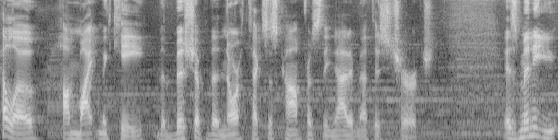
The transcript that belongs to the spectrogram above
Hello, I'm Mike McKee, the Bishop of the North Texas Conference of the United Methodist Church. As many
